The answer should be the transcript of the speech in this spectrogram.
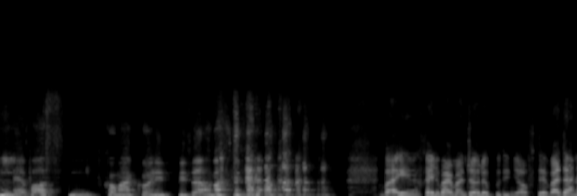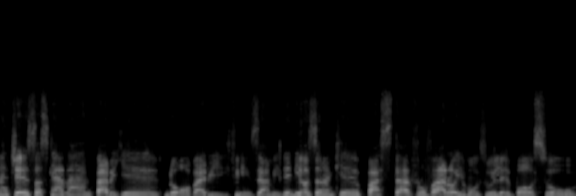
لباس کمک کنید بی و این خیلی برای من جالب بود این یافته. و در نتیجه احساس کردن برای نوآوری تو این زمینه نیاز دارن که بستر رو ورای موضوع لباس و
